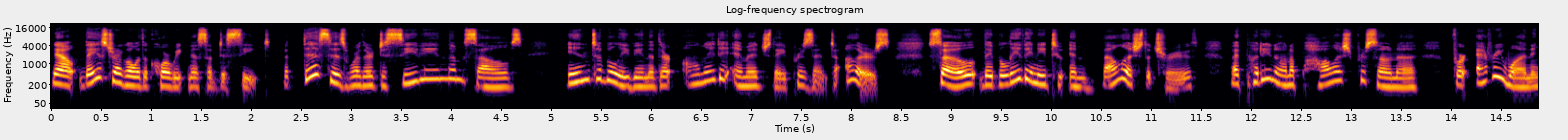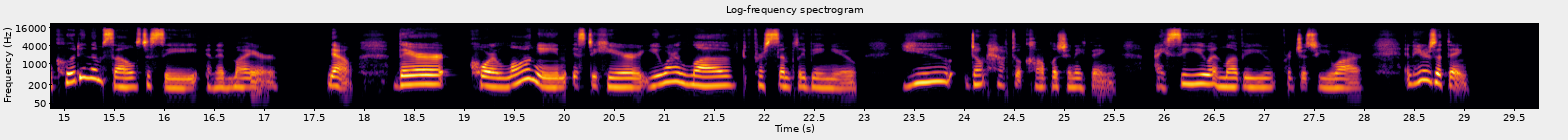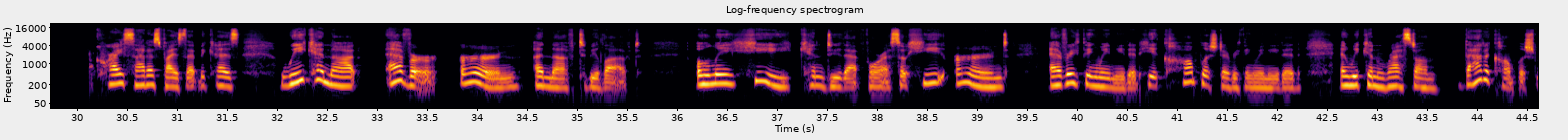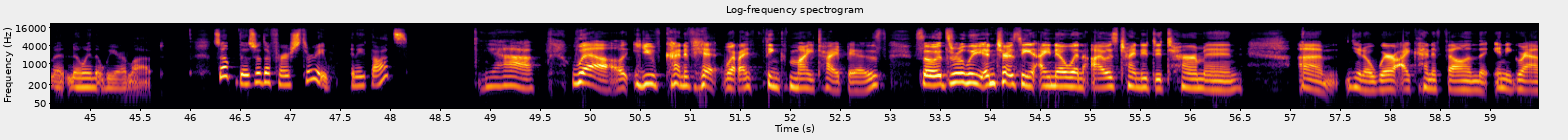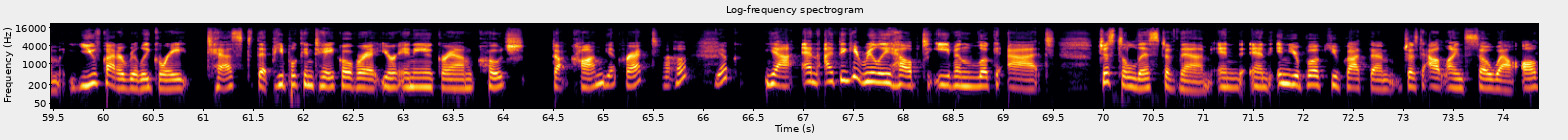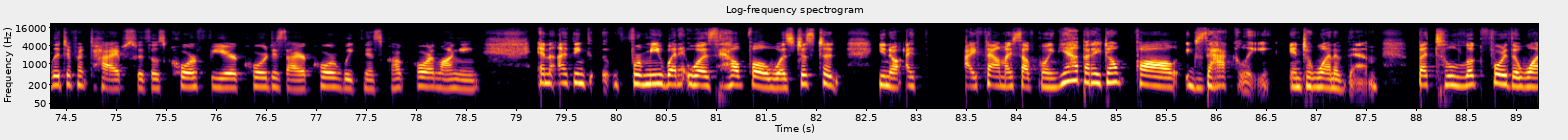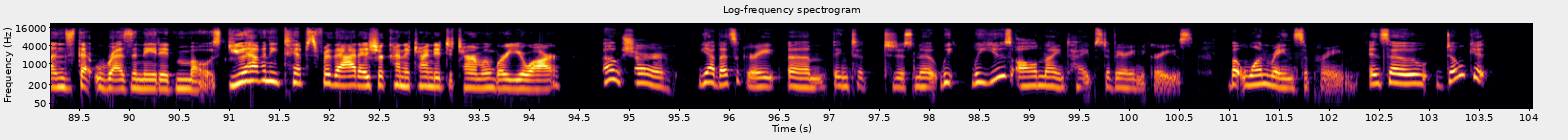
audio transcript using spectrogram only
Now, they struggle with a core weakness of deceit, but this is where they're deceiving themselves into believing that they're only the image they present to others. So they believe they need to embellish the truth by putting on a polished persona for everyone, including themselves, to see and admire. Now, their core longing is to hear you are loved for simply being you. You don't have to accomplish anything. I see you and love you for just who you are. And here's the thing Christ satisfies that because we cannot ever earn enough to be loved. Only He can do that for us. So He earned everything we needed. He accomplished everything we needed. And we can rest on that accomplishment knowing that we are loved. So those are the first three. Any thoughts? Yeah. Well, you've kind of hit what I think my type is. So it's really interesting. I know when I was trying to determine, um, you know, where I kind of fell in the Enneagram, you've got a really great test that people can take over at your Enneagram coach.com, yep. correct? Uh-huh. Yep. Yeah. And I think it really helped to even look at just a list of them. And, and in your book, you've got them just outlined so well, all the different types with those core fear, core desire, core weakness, core, core longing. And I think for me, what was helpful was just to, you know, I, I found myself going, yeah, but I don't fall exactly into one of them, but to look for the ones that resonated most. Do you have any tips for that as you're kind of trying to determine where you are? Oh, sure. Yeah, that's a great um, thing to, to just note. We we use all nine types to varying degrees, but one reigns supreme. And so don't get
